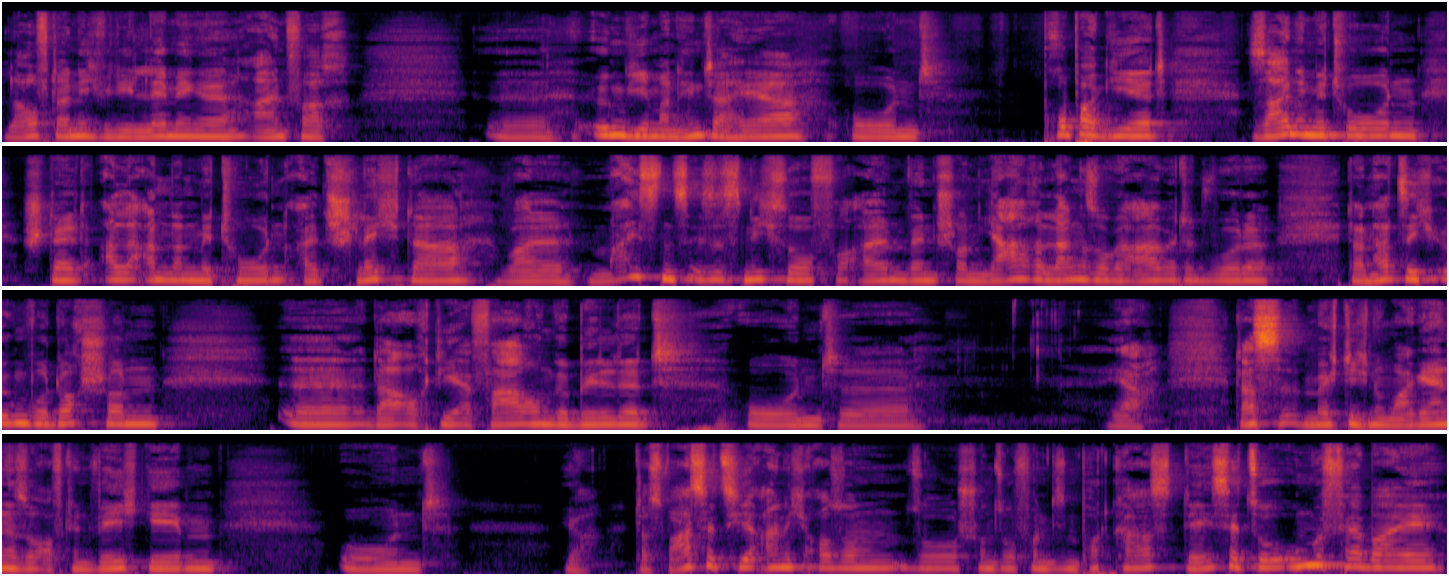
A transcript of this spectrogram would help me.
lauft da nicht wie die Lemminge einfach äh, irgendjemand hinterher und propagiert seine Methoden, stellt alle anderen Methoden als schlecht dar, weil meistens ist es nicht so, vor allem wenn schon jahrelang so gearbeitet wurde, dann hat sich irgendwo doch schon äh, da auch die Erfahrung gebildet und äh, ja, das möchte ich nun mal gerne so auf den Weg geben und ja, das war es jetzt hier eigentlich auch so, so, schon so von diesem Podcast. Der ist jetzt so ungefähr bei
